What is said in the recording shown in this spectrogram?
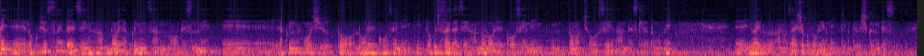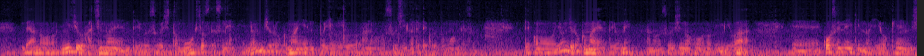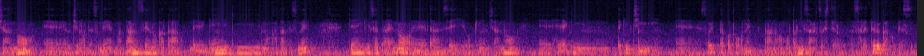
はい、えー、60歳代前半の役員さんのですね、えー、役員報酬と老齢厚生年金、60歳代前半の老齢厚生年金との調整なんですけれどもね、えー、いわゆるあの在職老齢年金という仕組みです。であの28万円という数字ともう一つですね46万円というあの数字が出てくると思うんですでこの46万円というねあの数字の方の意味はえー、厚生年金の被保険者の、えー、うちのですね、まあ、男性の方で現役の方ですね現役世代の、えー、男性被保険者の、えー、平均的賃金、えー、そういったことをねあの元に算出してるされてる額です。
